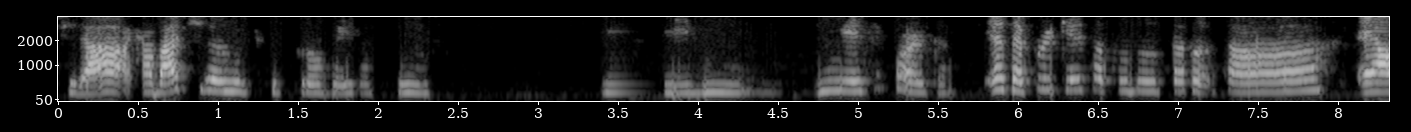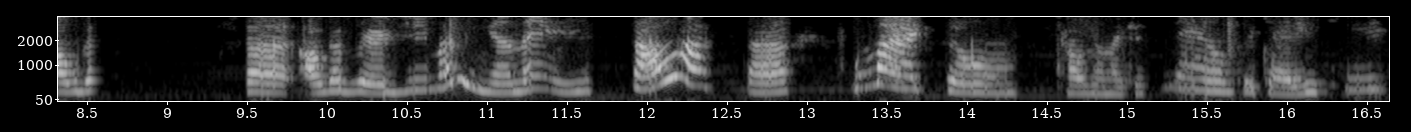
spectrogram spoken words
tirar, acabar tirando, tipo, proveito assim. E, e ninguém se importa. E até porque tá tudo. Tá, tá, é alga, tá, alga verde marinha, né? E tá lá, tá o mar estão causando aquecimento querem que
